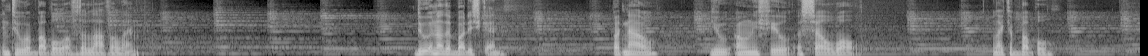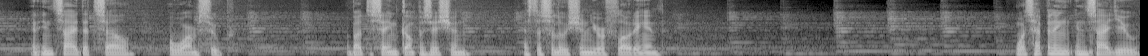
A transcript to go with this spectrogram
into a bubble of the lava lamp. Do another body scan. But now you only feel a cell wall like a bubble, and inside that cell, a warm soup, about the same composition as the solution you're floating in. What's happening inside you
